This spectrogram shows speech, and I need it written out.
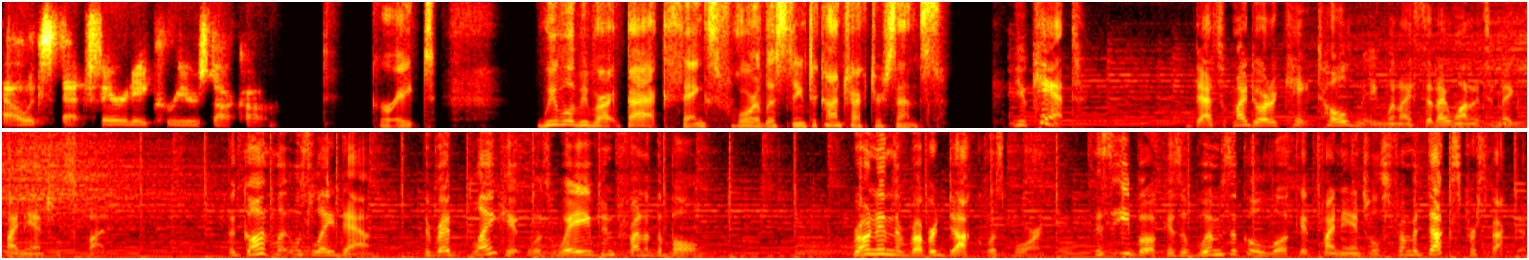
alex at faradaycareers.com great. We will be right back. Thanks for listening to contractor sense. You can't. That's what my daughter Kate told me when I said I wanted to make financials fun. The gauntlet was laid down. The red blanket was waved in front of the bowl. Ronan the Rubber Duck was born. This ebook is a whimsical look at financials from a duck's perspective.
